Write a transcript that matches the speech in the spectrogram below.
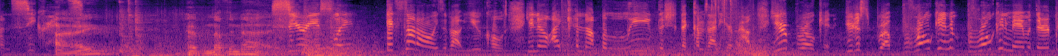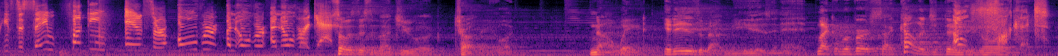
on secrets. I have nothing to hide. Seriously? It's not always about you, Colt. You know, I cannot believe the shit that comes out of your mouth. You're broken. You're just a broken, broken man that repeats the same fucking answer over and over and over again. So is this about you or Charlie or... No, wait. It is about me, isn't it? Like a reverse psychology thing, oh, or... fuck it.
